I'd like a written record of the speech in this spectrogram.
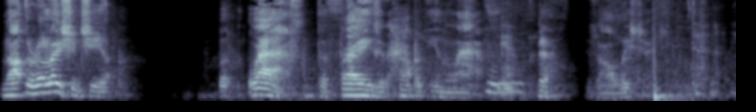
Not the relationship, but life, the things that happen in life Yeah. Yeah. is always changing. Definitely.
